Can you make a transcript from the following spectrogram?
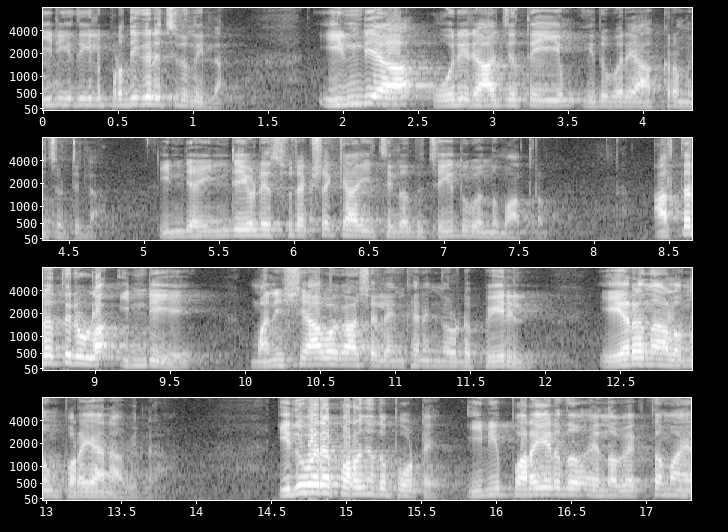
ഈ രീതിയിൽ പ്രതികരിച്ചിരുന്നില്ല. ഇന്ത്യ ഒരു രാജ്യത്തെയും ഇതുവരെ ആക്രമിച്ചിട്ടില്ല. ഇന്ത്യ ഇന്ത്യയുടെ സുരക്ഷയ്ക്കായി ചിലത് ചെയ്തുവെന്ന് മാത്രം. അത്തരത്തിലുള്ള ഇന്ത്യയെ മനുഷ്യാവകാശ ലംഘനങ്ങളുടെ പേരിൽ ഏറെ നാളൊന്നും പറയാനാവില്ല. ഇതുവരെ പറഞ്ഞത് പോട്ടെ ഇനി പറയരുത് എന്ന വ്യക്തമായ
